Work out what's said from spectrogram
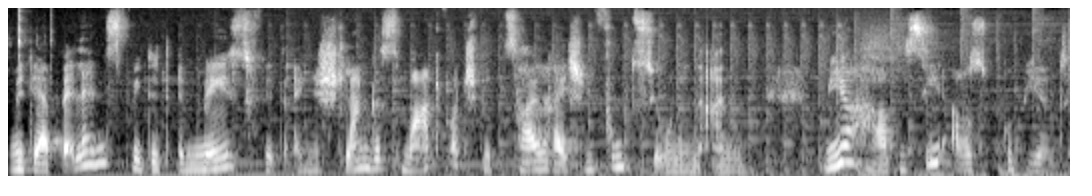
Mit der Balance bietet Amazfit eine schlanke Smartwatch mit zahlreichen Funktionen an. Wir haben sie ausprobiert.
